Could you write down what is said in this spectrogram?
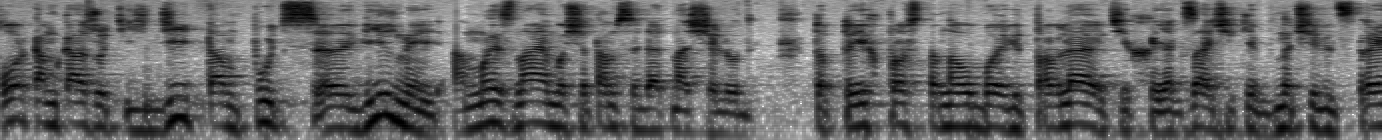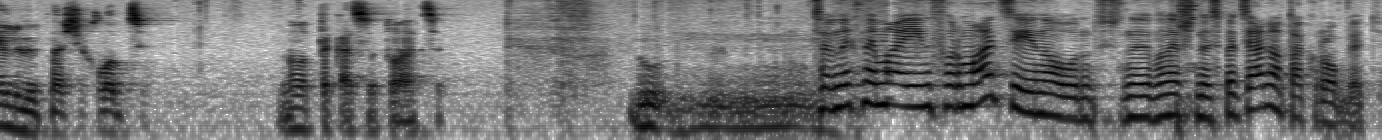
оркам кажуть, йдіть, там путь е, вільний, а ми знаємо, що там сидять наші люди. Тобто їх просто на обой відправляють, їх як зайчиків вночі відстрелюють наші хлопці. Ну, от така ситуація. Ну, Це в них немає інформації, ну вони ж не спеціально так роблять.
